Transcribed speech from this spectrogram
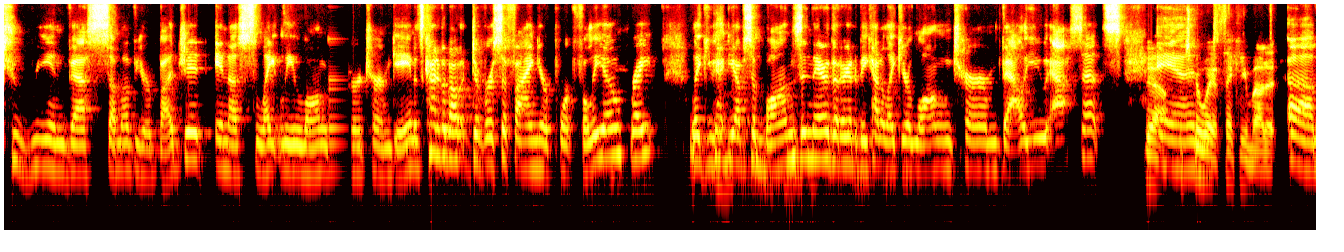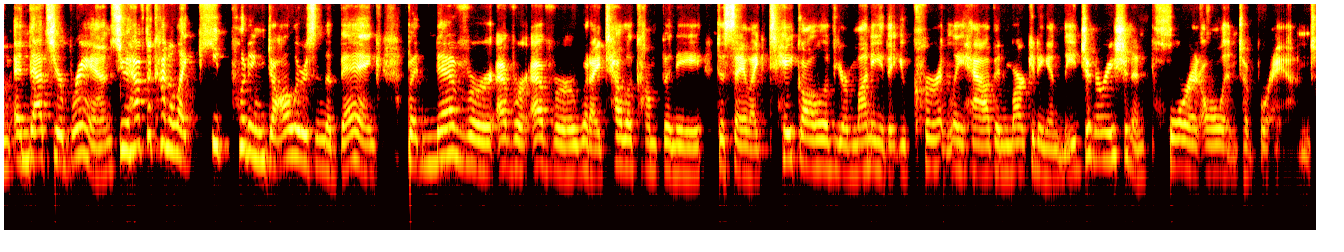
to reinvest some of your budget in a slightly longer term game. It's kind of about diversifying your portfolio, right? Like you, you have some bonds in there that are going to be kind of like your long term value assets. Yeah, and, a good way of thinking about it. Um, and that's your brand. So you have to kind of like keep putting dollars in the bank, but never, ever, ever would I tell a company to say, like, take all of your money that you currently have in marketing and lead generation and pour it all into brand.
